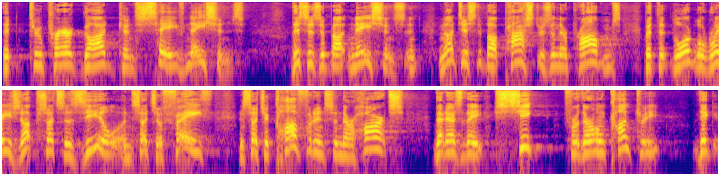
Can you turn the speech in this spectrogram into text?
that through prayer God can save nations. This is about nations, and not just about pastors and their problems, but that the Lord will raise up such a zeal and such a faith and such a confidence in their hearts that as they seek for their own country, they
